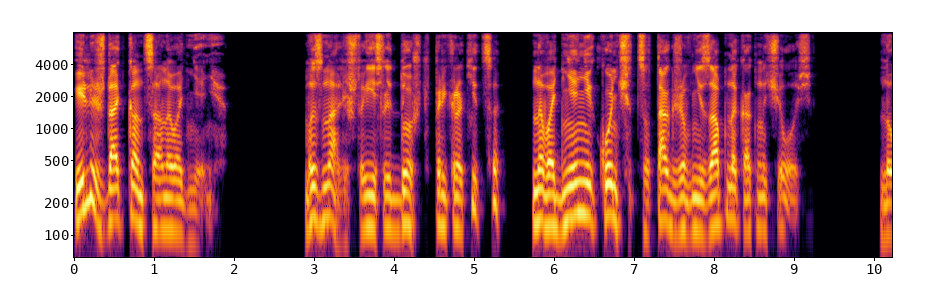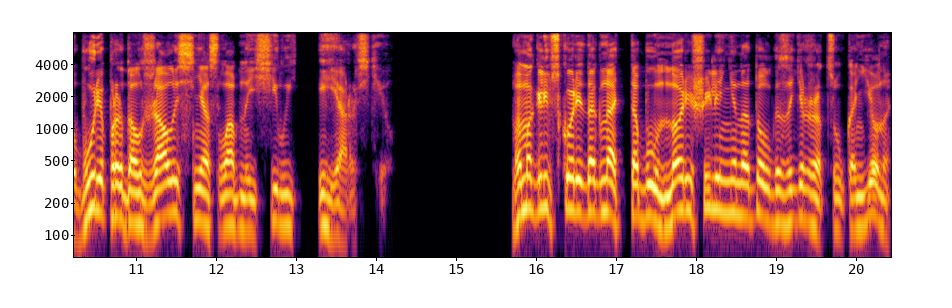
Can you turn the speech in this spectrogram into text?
или ждать конца наводнения. Мы знали, что если дождь прекратится, наводнение кончится так же внезапно, как началось. Но буря продолжалась с неослабной силой и яростью. Мы могли вскоре догнать табун, но решили ненадолго задержаться у каньона,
